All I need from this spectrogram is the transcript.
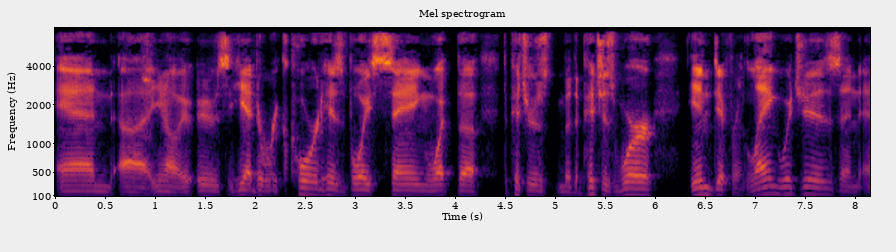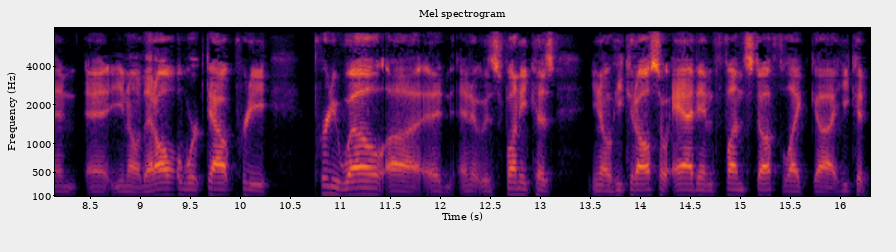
And uh, you know, it, it, was he had to record his voice saying what the the pitchers the pitches were in different languages, and and uh, you know that all worked out pretty pretty well. Uh, and and it was funny because you know, he could also add in fun stuff like uh, he could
